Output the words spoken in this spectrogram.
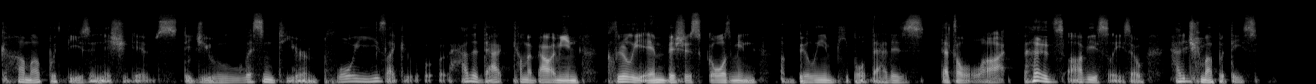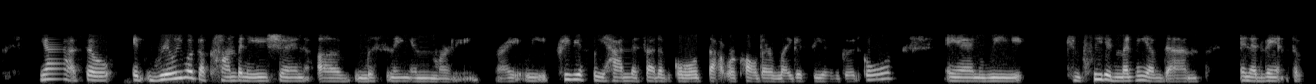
come up with these initiatives? Did you listen to your employees? Like, how did that come about? I mean, clearly ambitious goals. I mean, a billion people, that is, that's a lot. it's obviously. So, how did you come up with these? Yeah, so it really was a combination of listening and learning, right? We previously had a set of goals that were called our Legacy of Good goals, and we completed many of them in advance of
